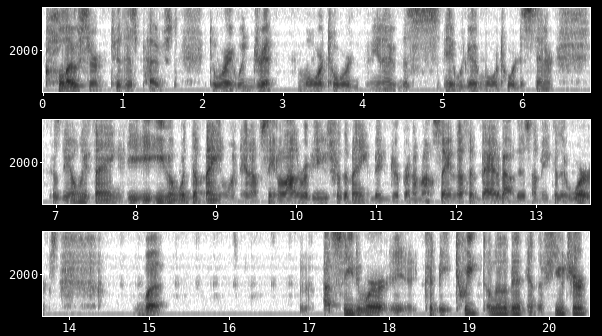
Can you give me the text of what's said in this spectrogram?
closer to this post to where it would drip more toward you know this it would go more toward the center because the only thing e even with the main one and I've seen a lot of reviews for the main Big Dripper and I'm not saying nothing bad about this I mean because it works but I see to where it could be tweaked a little bit in the future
